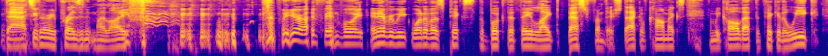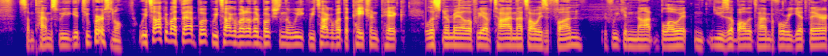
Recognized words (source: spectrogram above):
that's very present in my life." we are iFanboy, and every week one of us picks the book that they liked best from their stack of comics, and we call that the pick of the week. Sometimes we get too personal. We talk about that book, we talk about other books from the week, we talk about the patron pick, listener mail if we have time. That's always fun. If we can not blow it and use up all the time before we get there,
